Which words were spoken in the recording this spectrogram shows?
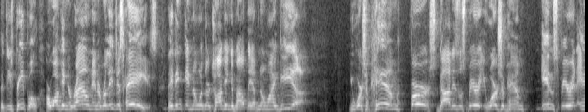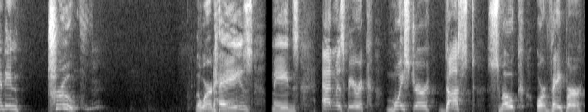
that these people are walking around in a religious haze. They think they know what they're talking about. They have no idea you worship him first God is a spirit you worship him in spirit and in truth mm -hmm. the word haze means atmospheric moisture dust smoke or vapor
